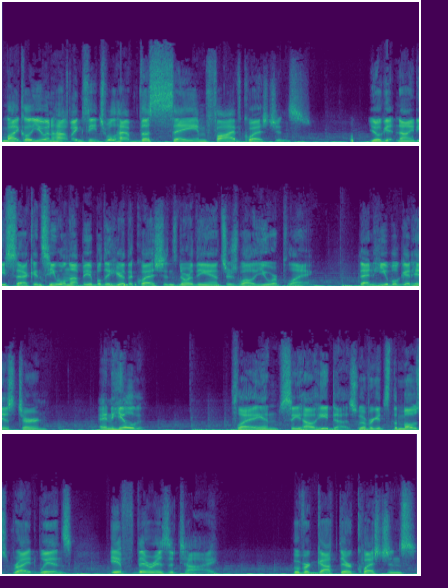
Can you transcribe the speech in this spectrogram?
Michael, you and Hot Wings each will have the same five questions. You'll get 90 seconds. He will not be able to hear the questions nor the answers while you are playing. Then he will get his turn, and he'll play and see how he does. Whoever gets the most right wins. If there is a tie, whoever got their questions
